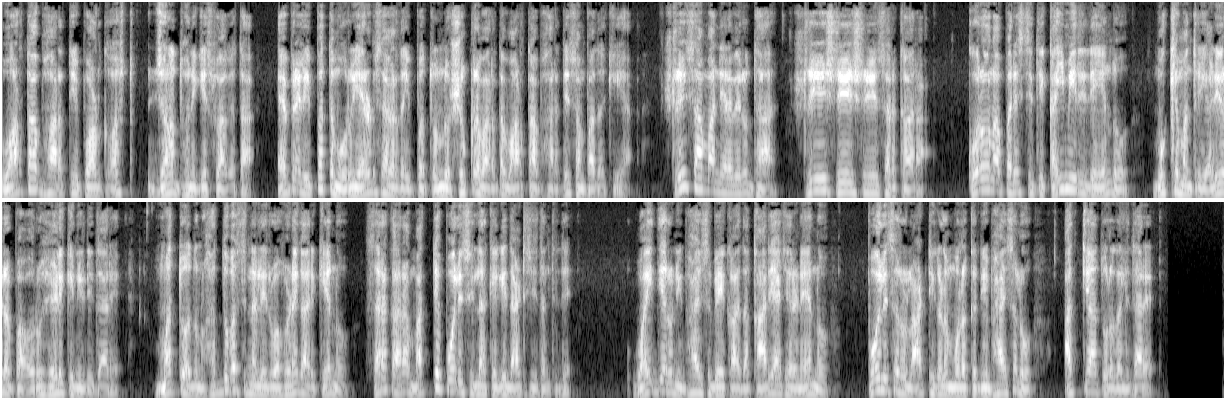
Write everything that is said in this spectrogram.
ವಾರ್ತಾ ಭಾರತಿ ಪಾಡ್ಕಾಸ್ಟ್ ಜನಧ್ವನಿಗೆ ಸ್ವಾಗತ. ಏಪ್ರಿಲ್ ಇಪ್ಪತ್ತ್ ಮೂರು ಎರಡು ಸಾವಿರದ ಇಪ್ಪತ್ತೊಂದು ಶುಕ್ರವಾರದ ವಾರ್ತಾ ಭಾರತಿ ಸಂಪಾದಕೀಯ. ಶ್ರೀಸಾಮಾನ್ಯರ ವಿರುದ್ಧ ಶ್ರೀ ಶ್ರೀ ಶ್ರೀ ಸರ್ಕಾರ. ಕೊರೋನಾ ಪರಿಸ್ಥಿತಿ ಕೈಮೀರಿದೆ ಎಂದು ಮುಖ್ಯಮಂತ್ರಿ ಯಡಿಯೂರಪ್ಪ ಅವರು ಹೇಳಿಕೆ ನೀಡಿದ್ದಾರೆ. ಮತ್ತು ಅದನ್ನು ಹದ್ದುಬಸ್ತಿನಲ್ಲಿರುವ ಹೊಣೆಗಾರಿಕೆಯನ್ನು ಸರ್ಕಾರ ಮತ್ತೆ ಪೊಲೀಸ್ ಇಲಾಖೆಗೆ ದಾಟಿಸಿದಂತಿದೆ. ವೈದ್ಯರು ನಿಭಾಯಿಸಬೇಕಾದ ಕಾರ್ಯಾಚರಣೆಯನ್ನು ಪೊಲೀಸರು ಲಾಠಿಗಳ ಮೂಲಕ ನಿಭಾಯಿಸಲು ಅತ್ಯಾತುರದಲ್ಲಿದ್ದಾರೆ.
